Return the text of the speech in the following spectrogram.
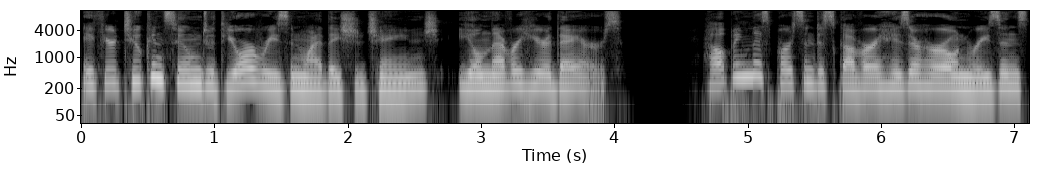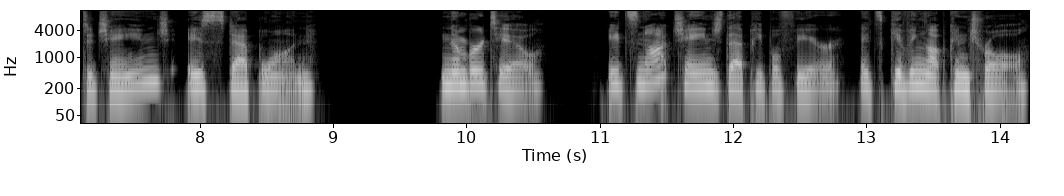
If you're too consumed with your reason why they should change, you'll never hear theirs. Helping this person discover his or her own reasons to change is step one. Number two, it's not change that people fear, it's giving up control.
